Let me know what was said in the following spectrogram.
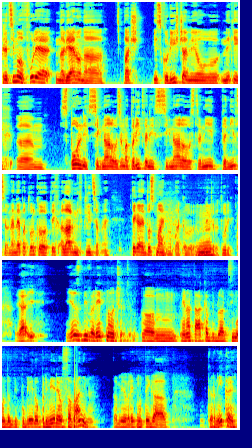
Recimo, ful je narejeno na pač izkoriščanju nekih um, spolnih signalov, oziroma paritvenih signalov strani plenilcev, ne, ne pa toliko teh alarmnih klicev. Ne. Tega je dosti manj no, v mm. literaturi. Ja, jaz bi verjetno, če, um, ena taka bi bila, recimo, da bi pogledal primere v Savanine, tam je verjetno tega kar nekaj.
